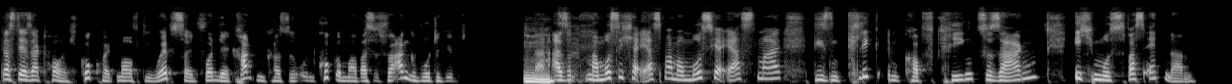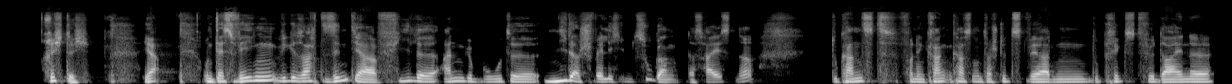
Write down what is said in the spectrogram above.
dass der sagt, oh, ich gucke heute mal auf die Website von der Krankenkasse und gucke mal, was es für Angebote gibt. Mhm. Also man muss sich ja erstmal, man muss ja erstmal diesen Klick im Kopf kriegen, zu sagen, ich muss was ändern. Richtig. Ja. Und deswegen, wie gesagt, sind ja viele Angebote niederschwellig im Zugang. Das heißt, ne, Du kannst von den Krankenkassen unterstützt werden. Du kriegst für deine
